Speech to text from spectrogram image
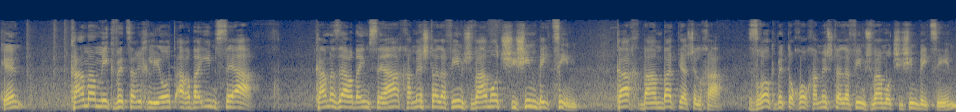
כן? כמה מקווה צריך להיות? 40 שאה. כמה זה 40 שאה? 5,760 ביצים. קח באמבטיה שלך, זרוק בתוכו 5,760 ביצים,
